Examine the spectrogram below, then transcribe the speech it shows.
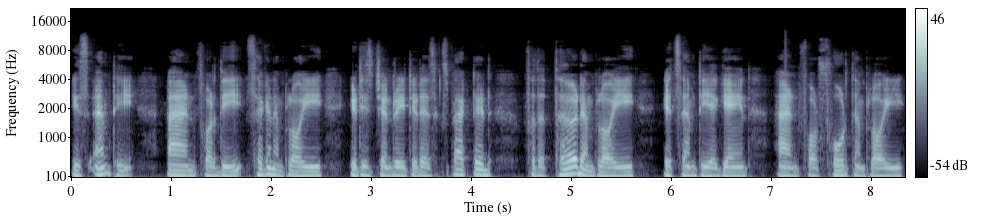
is empty and for the second employee it is generated as expected for the third employee it's empty again and for fourth employee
